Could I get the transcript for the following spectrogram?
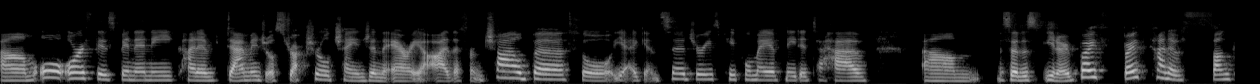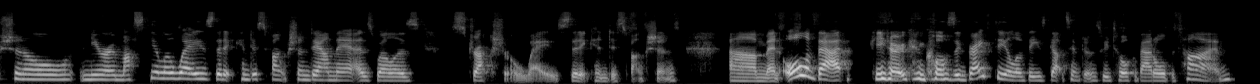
um, or, or if there's been any kind of damage or structural change in the area, either from childbirth or, yeah, again, surgeries people may have needed to have. Um, so there's, you know, both both kind of functional neuromuscular ways that it can dysfunction down there, as well as structural ways that it can dysfunction. Um, and all of that, you know, can cause a great deal of these gut symptoms we talk about all the time.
